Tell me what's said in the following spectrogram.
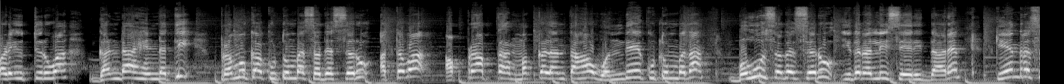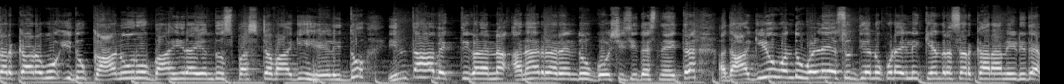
ಪಡೆಯುತ್ತಿರುವ ಗಂಡ ಹೆಂಡತಿ, ಪ್ರಮುಖ ಕುಟುಂಬ ಸದಸ್ಯರು ಅಥವಾ ಅಪ್ರಾಪ್ತ ಮಕ್ಕಳಂತಹ ಒಂದೇ ಕುಟುಂಬದ ಬಹು ಸದಸ್ಯರು ಇದರಲ್ಲಿ ಸೇರಿದ್ದಾರೆ. ಕೇಂದ್ರ ಸರ್ಕಾರವು ಇದು ಕಾನೂನು ಬಾಹಿರ ಎಂದು ಸ್ಪಷ್ಟವಾಗಿ ಹೇಳಿದ್ದು, ಇಂತಹ ವ್ಯಕ್ತಿಗಳನ್ನ ಅನರ್ಹರೆಂದು ಘೋಷಿಸಿದೆ ಸ್ನೇಹಿತರೆ, ಅದಾಗಿಯೂ ಒಂದು ಒಳ್ಳೆಯ ಸುದ್ದಿಯನ್ನು ಕೂಡ ಇಲ್ಲಿ ಕೇಂದ್ರ ಸರ್ಕಾರ ನೀಡಿದೆ.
